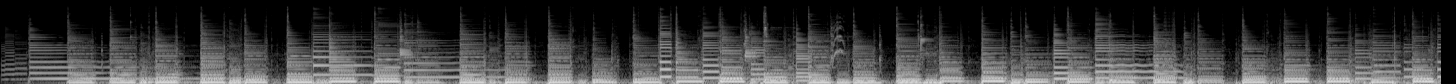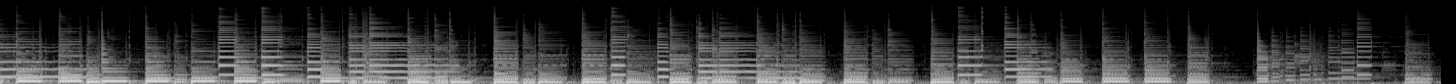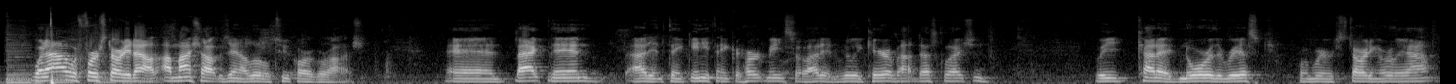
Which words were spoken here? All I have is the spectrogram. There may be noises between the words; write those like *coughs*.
when I first started out, uh, my shop was in a little two-car garage. And back then, I didn't think anything could hurt me, so I didn't really care about dust collection. We kind of ignore the risk when we're starting early out.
